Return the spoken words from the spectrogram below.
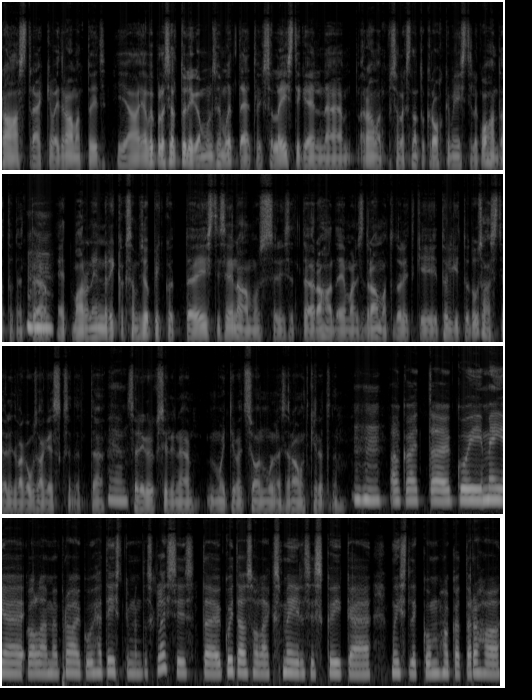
rahast rääkivaid raamatuid ja, ja võib-olla sealt tuli ka mul see mõte, et võiks olla eestikeelne raamat, mis oleks natuke rohkem Eestile kohandatud, et mm Mhm. -hmm. et ma arvan, enne rikkaks saamise õpikut Eestis enamus sellised äh, rahateemalised raamatud olidki tõlgitud USA-st ja olid väga USA-kesksed, et äh, jah see oli ka üks selline motivatsioon mulle see raamat kirjutada. mm. -hmm. aga et äh, kui meie oleme praegu üheteistkümnendas klassis, et kuidas oleks meil siis kõige mõistlikum hakata raha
